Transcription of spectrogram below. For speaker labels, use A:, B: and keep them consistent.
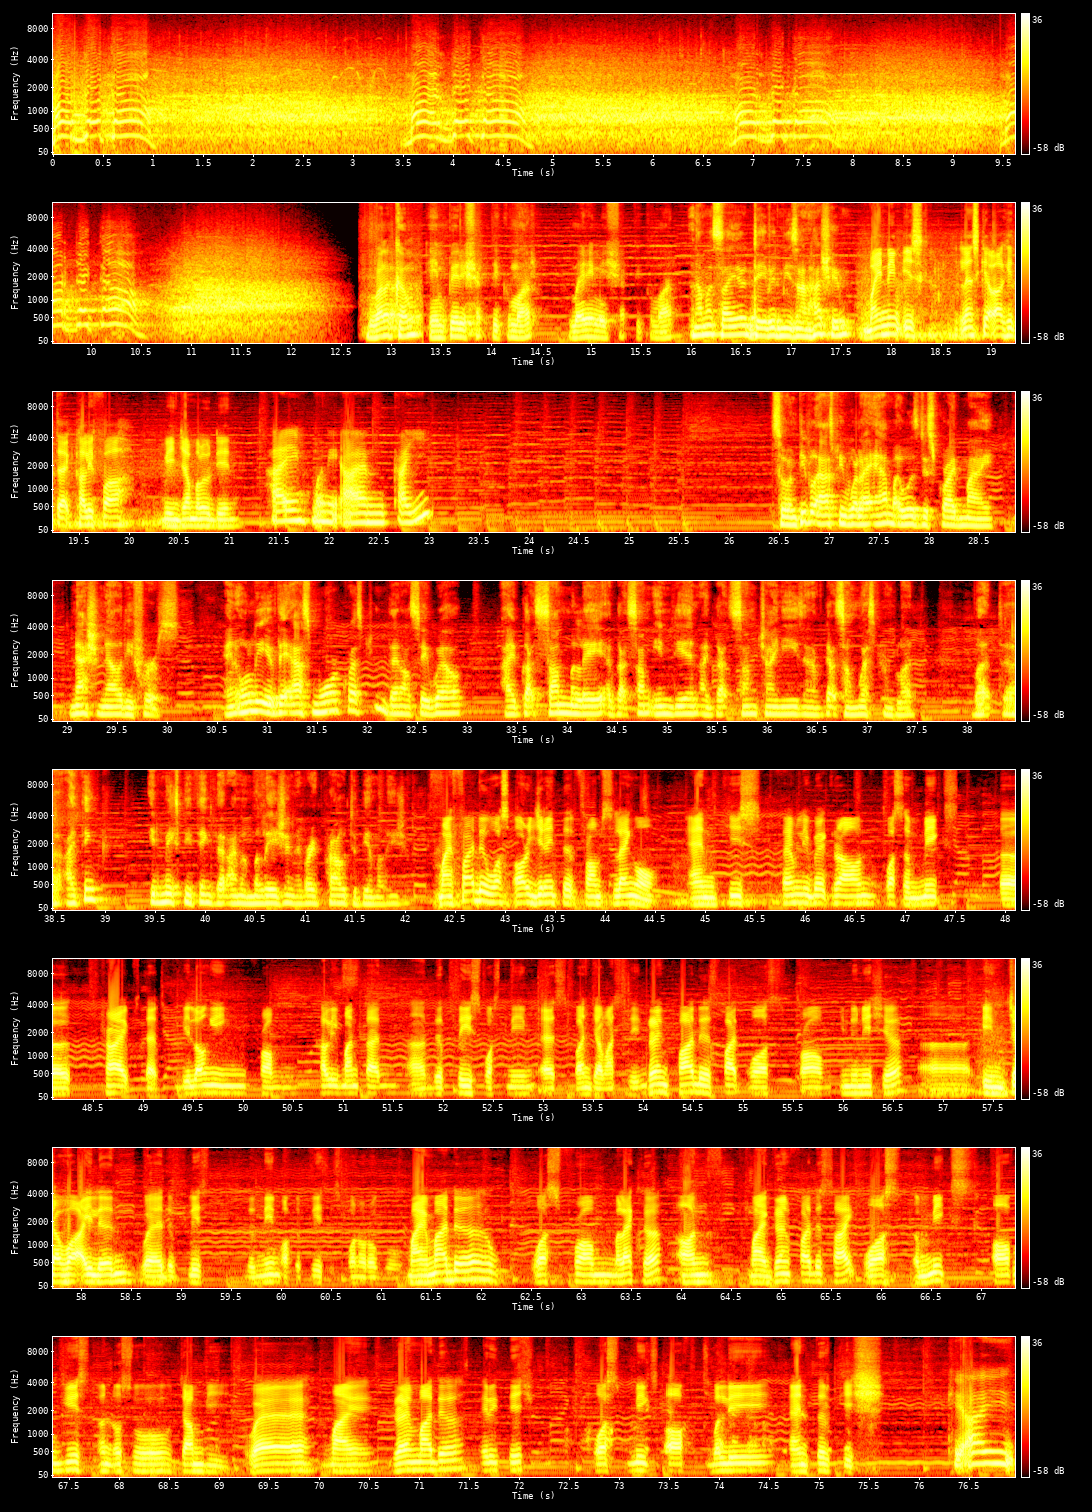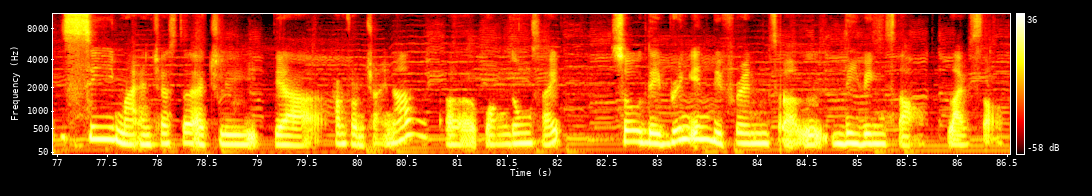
A: Merdeka! Merdeka! Merdeka! Merdeka!
B: Welcome, MPR Shakti Kumar. My name is Shakti Kumar.
C: Nama saya David Mizan Hashim.
D: My name is Landscape Architect Khalifah bin Jamaluddin.
E: Hi, my I'm Kai.
C: So when people ask me what I am, I always describe my nationality first. And only if they ask more questions, then I'll say, well, I've got some Malay, I've got some Indian, I've got some Chinese, and I've got some Western blood. But uh, I think it makes me think that I'm a Malaysian and very proud to be a Malaysian.
D: My father was originated from Selangor and his family background was a mix uh, tribes that belonging from Kalimantan. Uh, the place was named as Banjarmasin. Grandfather's part was from Indonesia uh, in Java Island where the place the name of the place is Ponorogo. My mother was from Malacca on my grandfather's side was a mix of Bugis and also Jambi where my grandmother heritage was mix of Malay and Turkish.
E: Okay, I see my ancestor actually they are come from China, uh, Guangdong side. So they bring in different uh, living style, lifestyle.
